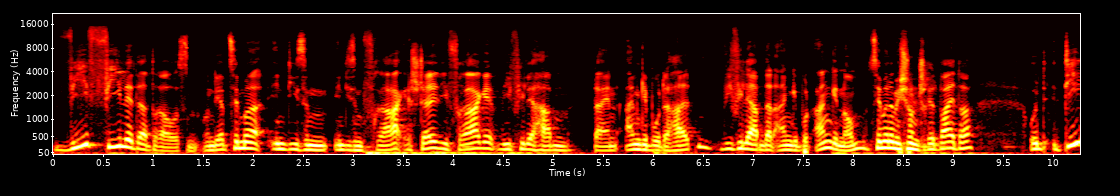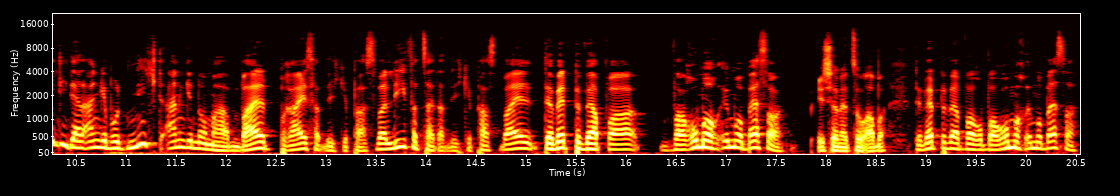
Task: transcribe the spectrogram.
Wie viele da draußen, und jetzt sind wir in diesem, in diesem Frage, stell dir die Frage, wie viele haben dein Angebot erhalten, wie viele haben dein Angebot angenommen, sind wir nämlich schon einen Schritt weiter. Und die, die dein Angebot nicht angenommen haben, weil Preis hat nicht gepasst, weil Lieferzeit hat nicht gepasst, weil der Wettbewerb war, warum auch immer besser, ist ja nicht so, aber der Wettbewerb war, warum auch immer besser,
